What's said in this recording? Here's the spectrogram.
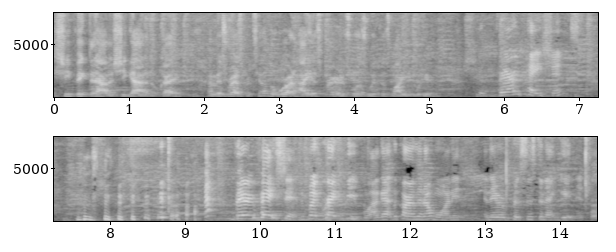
She picked it out and she got it, okay? Now, Miss Resper, tell the world how your experience was with us while you were here. Very patient. Very patient, but great people. I got the car that I wanted, and they were persistent at getting it for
